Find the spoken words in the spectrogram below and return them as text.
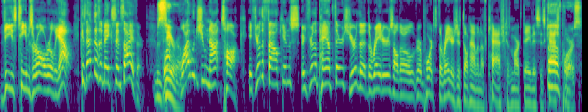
these teams are all really out because that doesn't make sense either. Zero. Why, would you not talk if you're the Falcons, if you're the Panthers, you're the the Raiders? Although reports the Raiders just don't have enough cash because Mark Davis is cash Of poor. course.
